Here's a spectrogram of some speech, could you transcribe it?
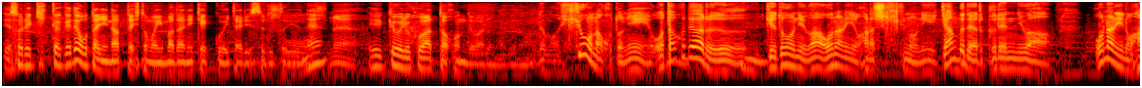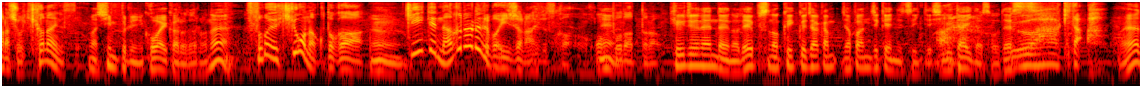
でそれきっかけでオタになった人もいまだに結構いたりするというね。ね。影響力はあった本ではあるんだけど。でも卑怯なことにオタクであるん。下道にはオナニーの話聞くのにギャングであるグレンにはオナニーの話を聞かないんですよ。まあシンプルに怖いからだろうね。そういう卑怯なことがうん。聞いて殴られればいいじゃないですか。本当だったら、90年代のレイプスのクイックジャジャパン事件について知りたいだそうです。うわー来た。ね、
